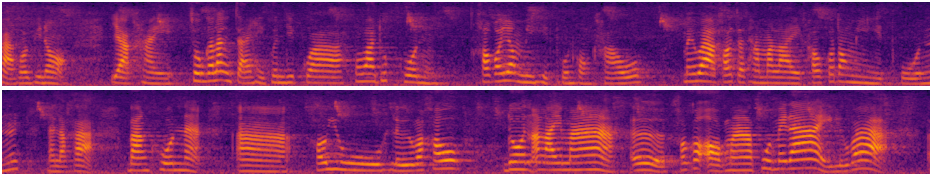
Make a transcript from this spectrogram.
ค่ะพ่อพี่น้องอยากให้ส่งกำลังใจให้เพื่อนดีกว่า เพราะว่าทุกคน เขาก็ย่อมมีเหตุผลของเขา ไม่ว่าเขาจะทำอะไรเขาก็ต้องมีเหตุผลนั่นแหละค่ะ บางคนน่ะเขาอยู่หรือว่าเขาโดนอะไรมา เออเขาก็ออกมาพูดไม่ได้หรือว่าเ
